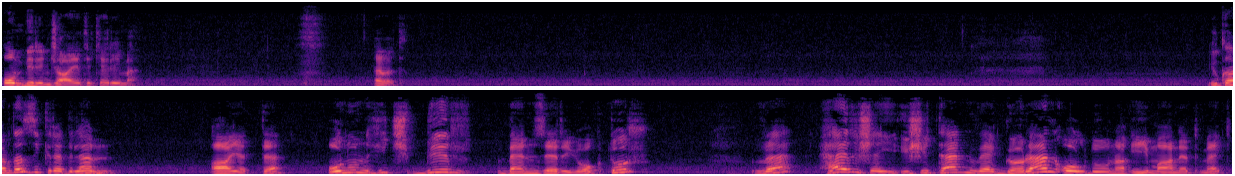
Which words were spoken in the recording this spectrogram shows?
11. ayeti kerime. Evet. Yukarıda zikredilen ayette onun hiçbir benzeri yoktur ve her şeyi işiten ve gören olduğuna iman etmek,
